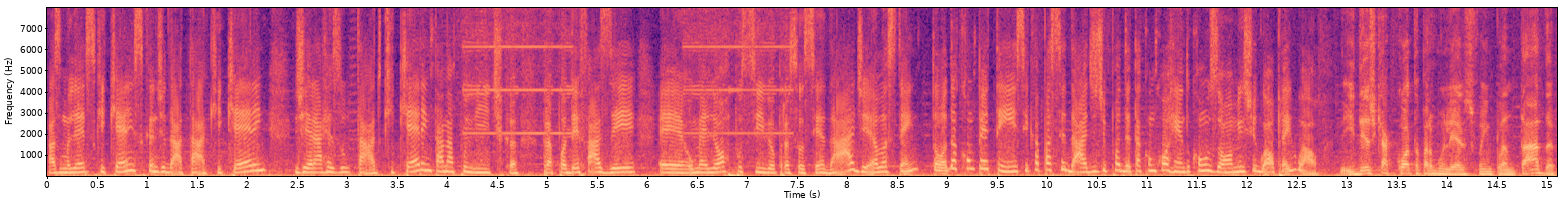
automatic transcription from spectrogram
As mulheres que querem se candidatar, que querem gerar resultado, que querem estar na política para poder fazer é, o melhor possível para a sociedade, elas têm toda a competência e capacidade de poder estar concorrendo com os homens de igual para igual. E desde que a cota para mulheres foi implantada,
